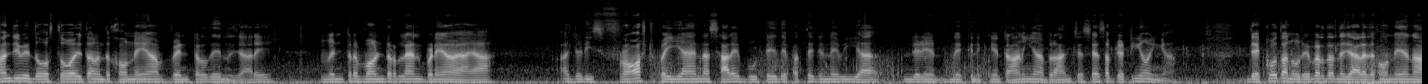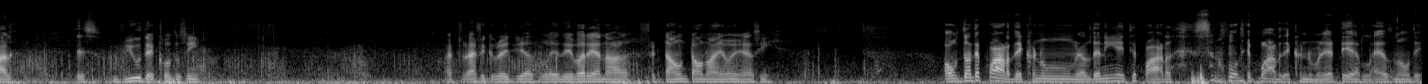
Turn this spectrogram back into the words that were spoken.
ਹਾਂਜੀ ਵੀ ਦੋਸਤੋ, ਅੱਜ ਤੁਹਾਨੂੰ ਦਿਖਾਉਨੇ ਆ ਵਿੰਟਰ ਦੇ ਨਜ਼ਾਰੇ। ਵਿੰਟਰ ਵੰਡਰਲੈਂਡ ਬਣਿਆ ਹੋਇਆ ਆ। ਆ ਜਿਹੜੀ ਫਰੋਸਟ ਪਈ ਆ, ਇਹਨਾਂ ਸਾਰੇ ਬੂਟੇ ਦੇ ਪੱਤੇ ਜਿੰਨੇ ਵੀ ਆ ਜਿਹੜੀਆਂ ਨਿੱਕ ਨਿੱਕੀਆਂ ਟਾਹਣੀਆਂ, ਬ੍ਰਾਂਚਸ ਆ ਸਭ ਚੱਟੀਆਂ ਹੋਈਆਂ। ਦੇਖੋ, ਤੁਹਾਨੂੰ ਰਿਵਰ ਦਾ ਨਜ਼ਾਰਾ ਦਿਖਾਉਨੇ ਆ ਨਾਲ। ਤੇ ਵਿਊ ਦੇਖੋ ਤੁਸੀਂ। ਆ ਟ੍ਰੈਫਿਕ ਬ੍ਰਿਜ ਆ, ਥੱਲੇ ਰਿਵਰ ਆ ਨਾਲ। ਫਿਰ ਡਾਊਨਟਾਊਨ ਆਏ ਹੋਏ ਆ ਅਸੀਂ। ਉਦਾਂ ਤੇ ਪਹਾੜ ਦੇਖਣ ਨੂੰ ਮਿਲਦੇ ਨਹੀਂ ਇੱਥੇ ਪਹਾੜ ਸਨੋ ਦੇ ਪਹਾੜ ਦੇਖਣ ਨੂੰ ਮਿਲਿਆ ਢੇਰ ਲਾਇਆ ਸਨੋ ਦੇ।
